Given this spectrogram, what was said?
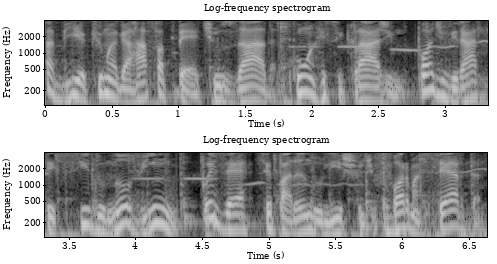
Sabia que uma garrafa PET usada com a reciclagem pode virar tecido novinho? Pois é, separando o lixo de forma certa,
